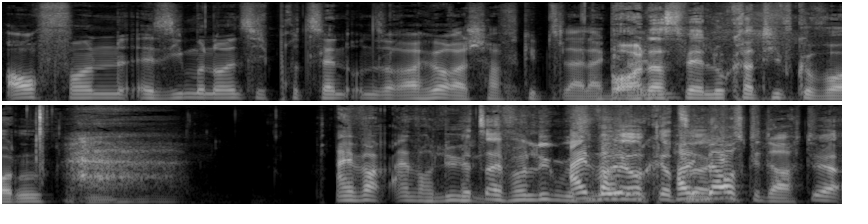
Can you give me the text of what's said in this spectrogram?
auch von äh, 97% unserer Hörerschaft gibt es leider Boah, keinen. das wäre lukrativ geworden. Einfach, einfach lügen. Jetzt einfach lügen. Das einfach ich auch Hab gerade ich mir ausgedacht. Ja,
